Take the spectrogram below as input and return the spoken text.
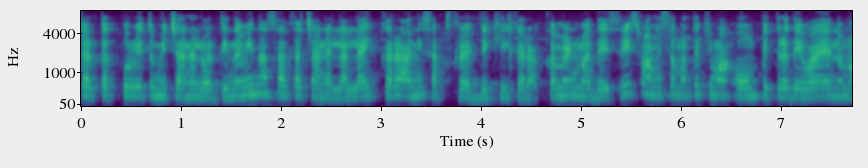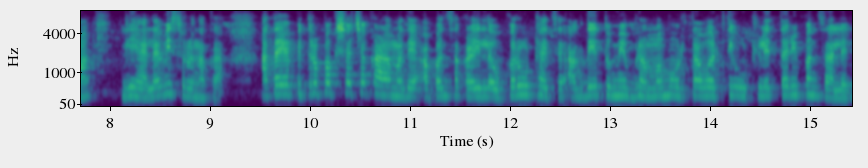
तर तत्पूर्वी तुम्ही चॅनलवरती नवीन असाल तर चॅनलला लाईक करा आणि सबस्क्राईब देखील करा. कमेंटमध्ये श्री स्वामी समर्थ किंवा ओम पित्र देवाय नमा लिहायला विसरू नका. आता या पितृपक्षाच्या काळामध्ये आपण सकाळी लवकर उठायचं. अगदी तुम्ही ब्रह्ममुहूर्तावर वरती उठले तरी पण चालेल.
